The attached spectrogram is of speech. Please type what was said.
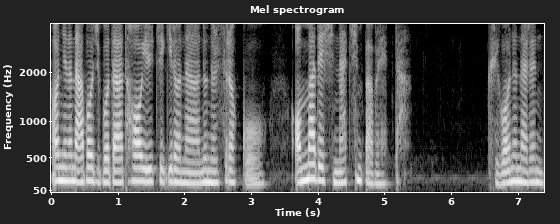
언니는 아버지보다 더 일찍 일어나 눈을 쓸었고 엄마 대신 아침밥을 했다. 그리고 어느 날은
